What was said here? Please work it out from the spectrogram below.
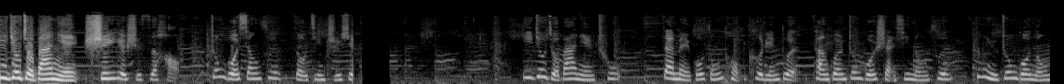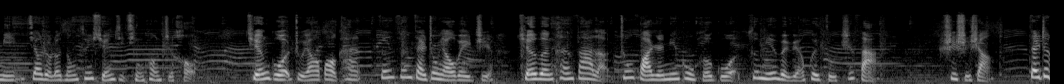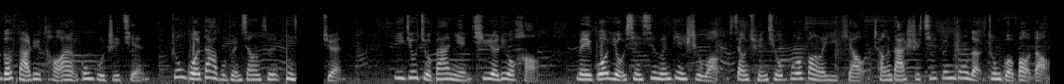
一九九八年十一月十四号，中国乡村走进直选。一九九八年初，在美国总统克林顿参观中国陕西农村，并与中国农民交流了农村选举情况之后，全国主要报刊纷纷在重要位置全文刊发了《中华人民共和国村民委员会组织法》。事实上，在这个法律草案公布之前，中国大部分乡村选。一九九八年七月六号，美国有线新闻电视网向全球播放了一条长达十七分钟的中国报道。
